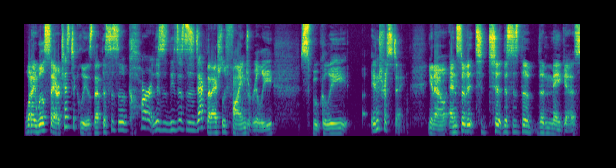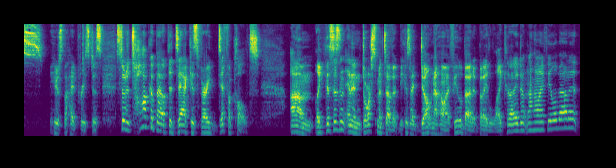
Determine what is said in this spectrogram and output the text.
what I will say artistically is that this is a card. This is this is a deck that I actually find really spookily interesting. You know, and so to, to, to this is the the Magus here's the High Priestess. So to talk about the deck is very difficult. Um, like, this isn't an endorsement of it because I don't know how I feel about it, but I like that I don't know how I feel about it.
